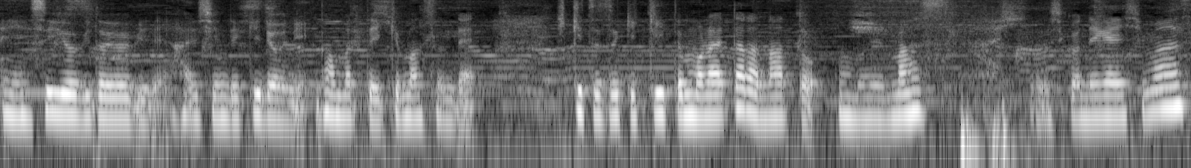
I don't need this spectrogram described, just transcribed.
えー、水曜日土曜日で配信できるように頑張っていきますんで引き続き聞いてもらえたらなと思います、はい、よろしくお願いします。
